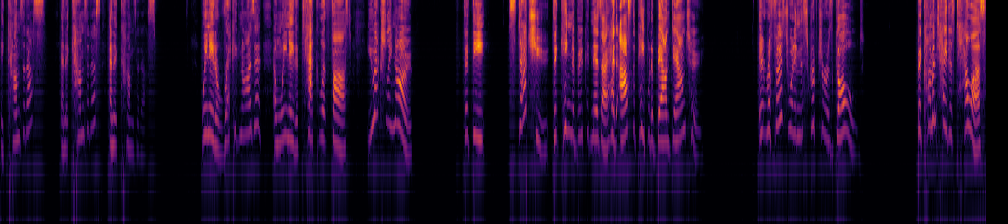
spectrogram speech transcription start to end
it comes at us and it comes at us and it comes at us. We need to recognize it and we need to tackle it fast. You actually know that the statue that King Nebuchadnezzar had asked the people to bow down to, it refers to it in the scripture as gold. But commentators tell us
